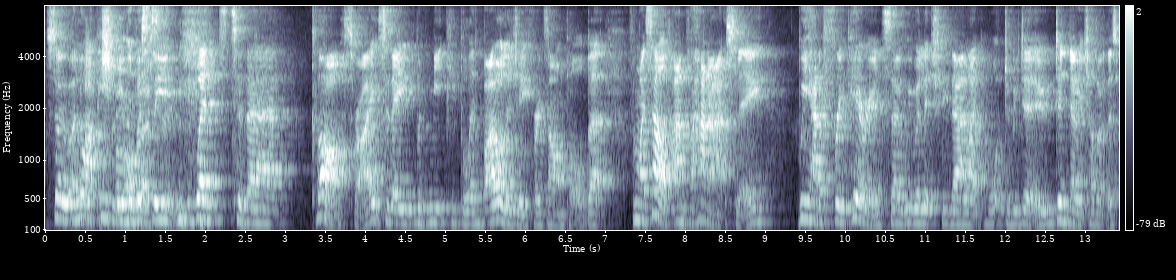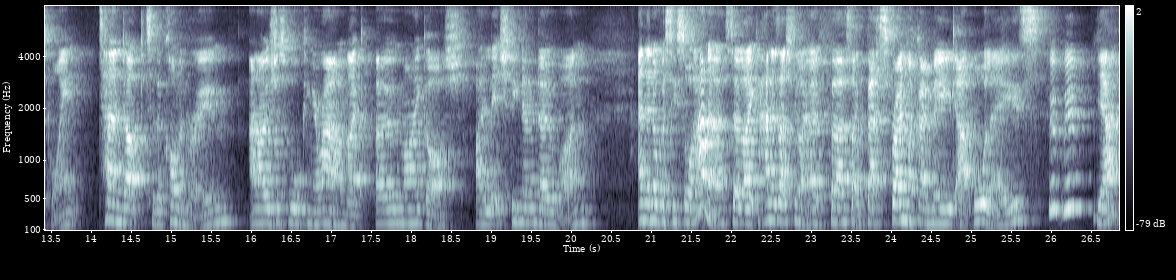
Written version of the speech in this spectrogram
So a lot of people obviously went to their class, right? So they would meet people in biology, for example. But for myself and for Hannah, actually, we had a free period. So we were literally there, like, what do we do? Didn't know each other at this point. Turned up to the common room, and I was just walking around, like, oh my gosh, I literally know no one. And then obviously saw Hannah. So like Hannah's actually like my uh, first like best friend like I made at whoop. Yeah,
